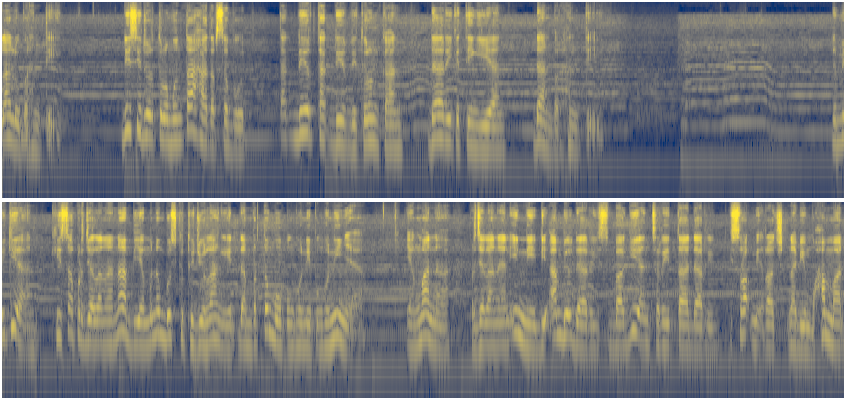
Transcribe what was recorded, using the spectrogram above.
lalu berhenti. Di Sidratul Muntaha tersebut, takdir-takdir diturunkan dari ketinggian dan berhenti. Demikian kisah perjalanan Nabi yang menembus ketujuh langit dan bertemu penghuni-penghuninya, yang mana perjalanan ini diambil dari sebagian cerita dari Isra Mi'raj Nabi Muhammad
